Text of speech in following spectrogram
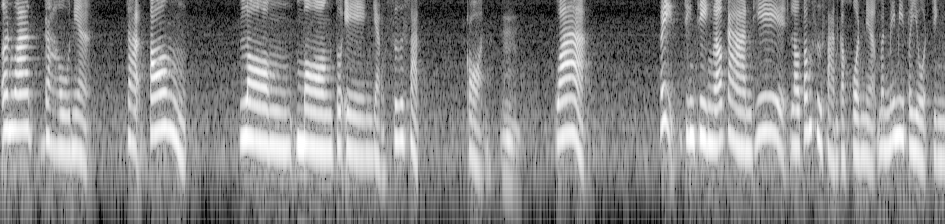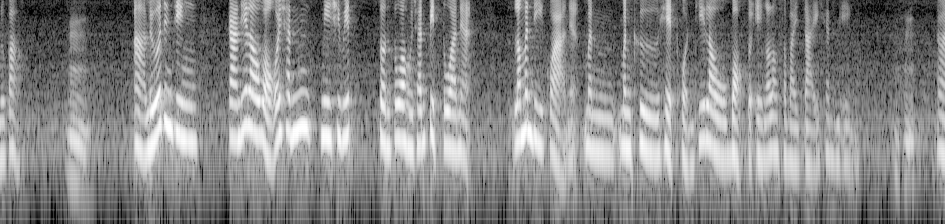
เอิ้นว่าเราเนี่ยจะต้องลองมองตัวเองอย่างซื่อสัตย์ก่อน อืม ว่าเฮ้ยจริง ๆ แล้วการที่เราต้องสื่อสารกับคนเนี่ย มันไม่มีประโยชน์จริงหรือเปล่า อืม อ่าหรือว่าจริง ๆ การที่เราบอกว่าฉันมีชีวิตส่วนตัวของฉันปิดตัวเนี่ย แล้วมันดีกว่าเนี่ยมันมันคือเหตุผลที่เราบอกตัวเองแล้วเราสบายใจแค่นั้นเองใช่ไหม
